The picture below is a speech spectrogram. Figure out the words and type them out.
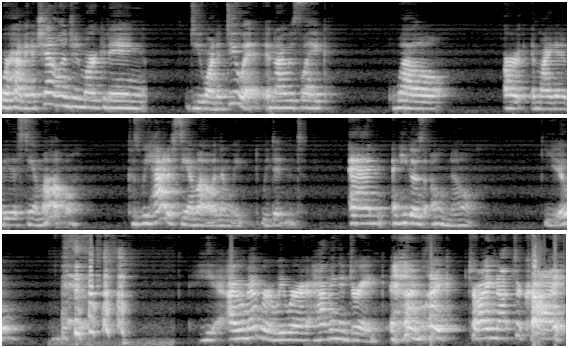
we're having a challenge in marketing. Do you want to do it? And I was like, well, are am I going to be the CMO? Because we had a CMO and then we we didn't. And and he goes, oh no, you. he, I remember we were having a drink, and I'm like trying not to cry.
